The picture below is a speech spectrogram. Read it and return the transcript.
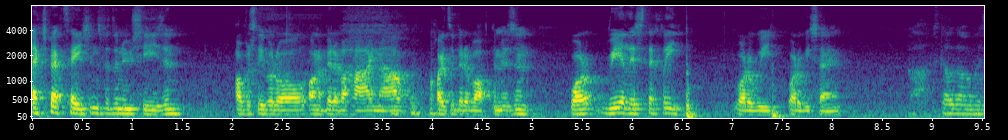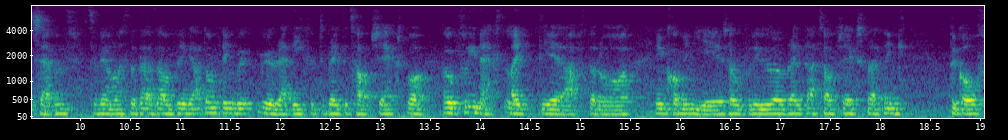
expectations for the new season. Obviously, we're all on a bit of a high now. quite a bit of optimism. What realistically, what are we? What are we saying? Oh, I'm still going with seventh. To be honest, I don't- think I don't think we- we're ready for, to break the top six. But hopefully next, like the year after or in coming years, hopefully we will break that top six. But I think the gulf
